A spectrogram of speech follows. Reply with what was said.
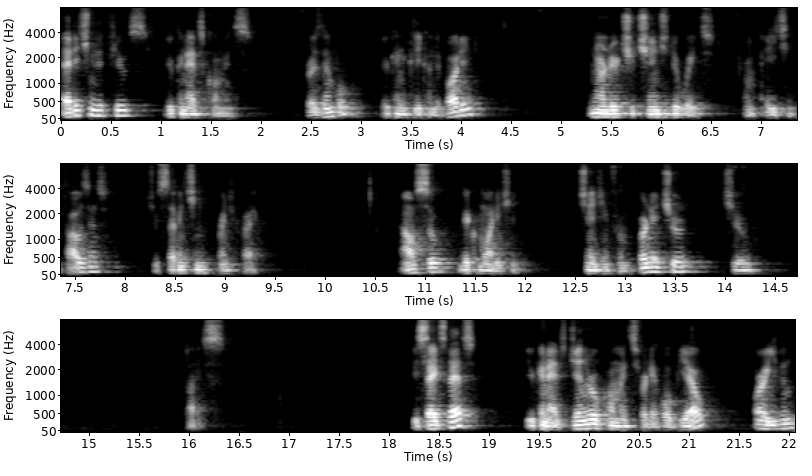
editing the fields, you can add comments. For example, you can click on the body in order to change the weight from 18,000 to 17.5. Also, the commodity, changing from furniture to Besides that, you can add general comments for the whole BL or even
